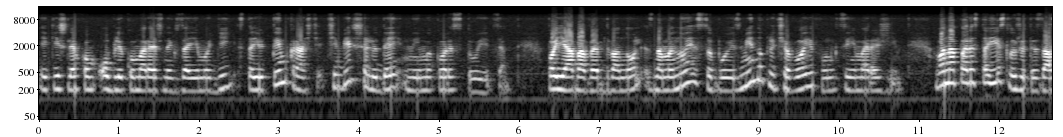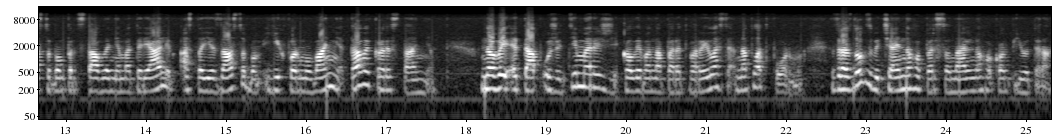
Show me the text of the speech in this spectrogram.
які шляхом обліку мережних взаємодій стають тим краще, чим більше людей ними користується. Поява Веб 2.0 знаменує собою зміну ключової функції мережі. Вона перестає служити засобом представлення матеріалів, а стає засобом їх формування та використання. Новий етап у житті мережі, коли вона перетворилася на платформу, зразок звичайного персонального комп'ютера,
